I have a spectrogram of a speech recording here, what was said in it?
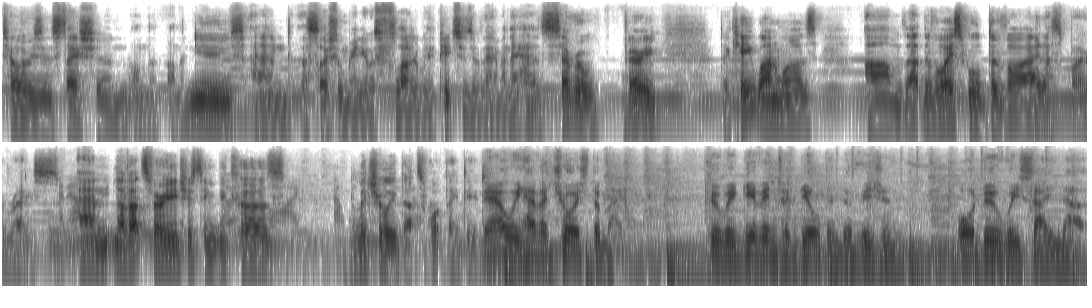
television station, on the on the news, and the social media was flooded with pictures of them. And they had several very the key one was um, that the voice will divide us by race. And now that's very interesting because literally that's what they did. Now we have a choice to make. Do we give in to guilt and division or do we say no?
